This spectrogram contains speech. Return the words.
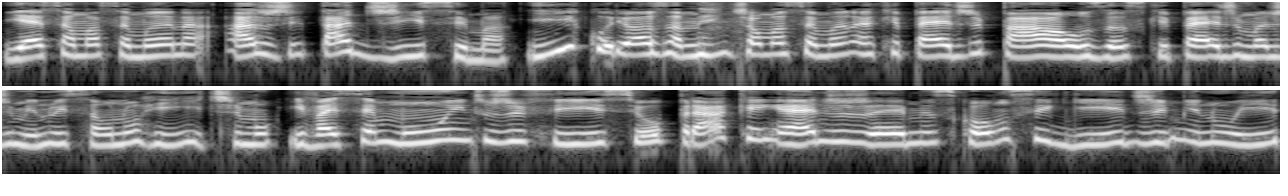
E essa é uma semana agitadíssima. E, curiosamente, é uma semana que pede pausas, que pede uma diminuição no ritmo. E vai ser muito difícil para quem é de Gêmeos conseguir diminuir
